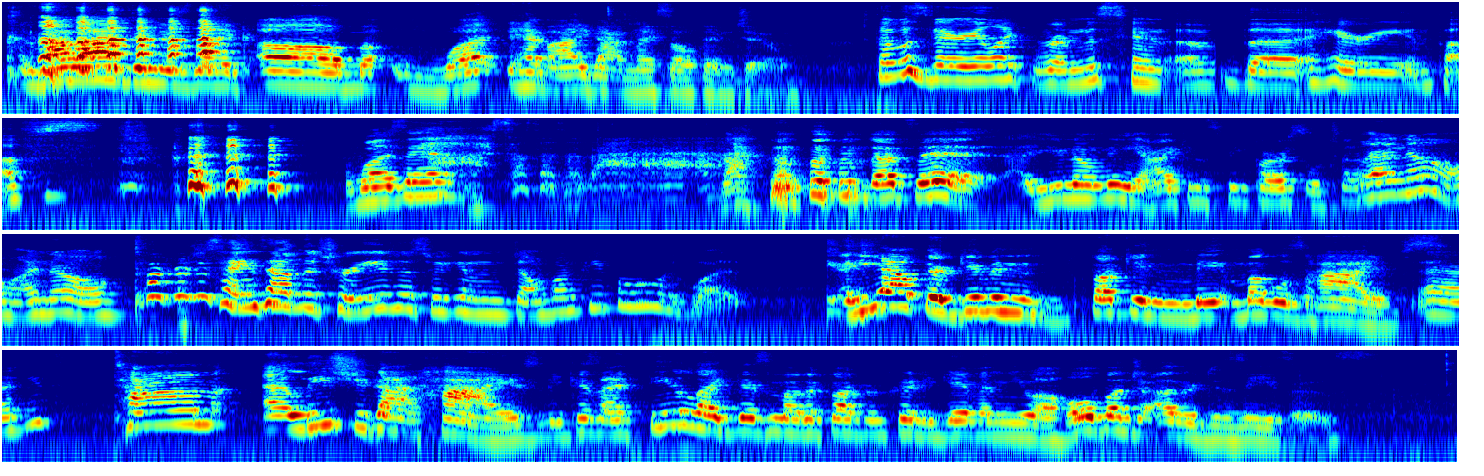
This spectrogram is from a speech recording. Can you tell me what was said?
and Bob Ogden is like, um, what have I gotten myself into? That was very like reminiscent of the Harry and Puffs. Was it? That's it. You know me. I can speak Parseltongue. I know, I know. Fucker just hangs out in the trees just so we can jump on people. Like what? He out there giving fucking muggles hives. Uh, he's Tom, at least you got hives because I feel like this motherfucker could have given you a whole bunch of other diseases.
